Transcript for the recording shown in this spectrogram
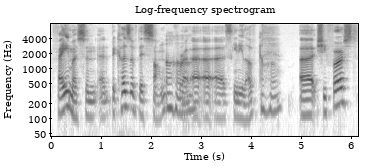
famous and, and because of this song uh-huh. for a, a, a, Skinny Love. Uh-huh. Uh, she first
